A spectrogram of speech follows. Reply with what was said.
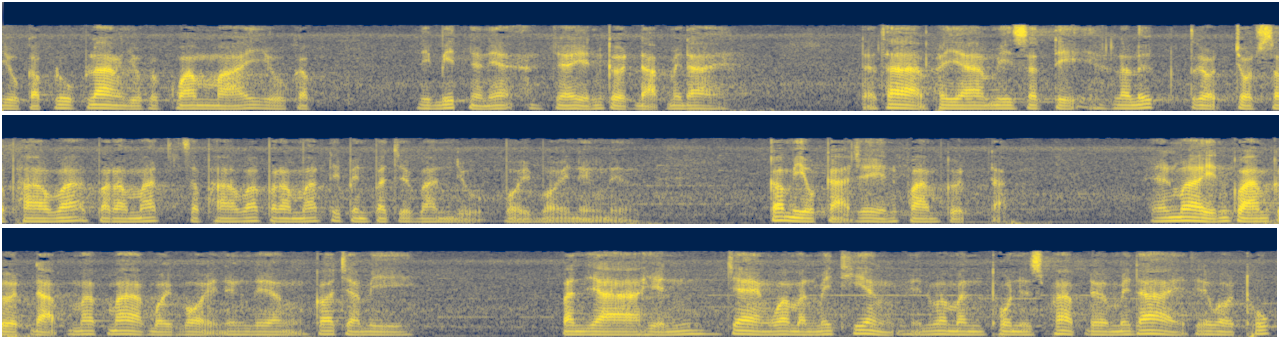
อยู่กับรูปร่างอยู่กับความหมายอยู่กับนิมิตอย่างนี้จะเห็นเกิดดับไม่ได้ แต่ถ้าพยายามมีสติระลึกจดจดสภาวะปรมัตสภาวะปรมัตที่เป็นปัจจุบันอยู่บ่อยๆหนึ่งๆก็มีโอกาสจะเห็นความเกิดดับฉะนั้นเมื่อเห็นความเกิดดับมาก ๆ บ่อยๆเนืองๆก็จะมีปัญญาเห็นแจ้งว่ามันไม่เที่ยง เห็นว่ามันทนสภาพเดิมไม่ได้ที่เรียกว่าทุกข์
